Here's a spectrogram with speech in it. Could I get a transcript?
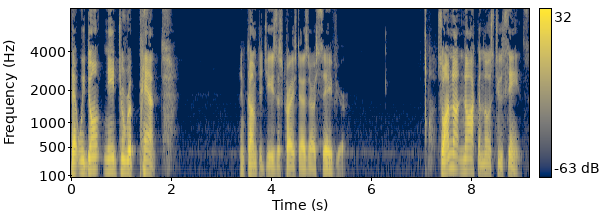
that we don't need to repent and come to Jesus Christ as our Savior. So I'm not knocking those two scenes.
